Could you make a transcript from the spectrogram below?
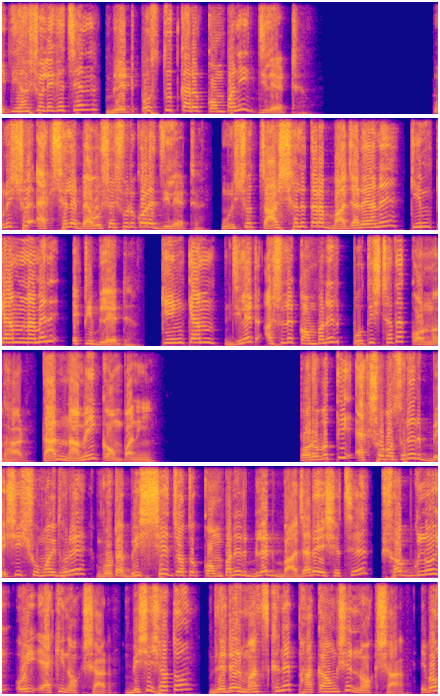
ইতিহাসও লিখেছেন ব্লেড প্রস্তুতকারক কোম্পানি জিলেট। উনিশশো এক সালে ব্যবসা শুরু করে জিলেট। উনিশশো চার সালে তারা বাজারে আনে কিম ক্যাম নামের একটি ব্লেড। কিং ক্যাম জিলেট আসলে কোম্পানির প্রতিষ্ঠাতা কর্ণধার। তার নামেই কোম্পানি। পরবর্তী একশো বছরের বেশি সময় ধরে গোটা বিশ্বে যত কোম্পানির ব্লেড বাজারে এসেছে, সবগুলোই ওই একই নকশার। বিশেষত ব্লেডের মাঝখানে ফাঁকা অংশের নকশা এবং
